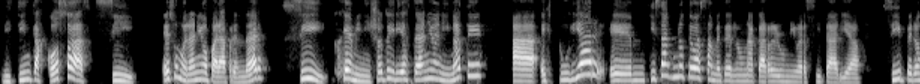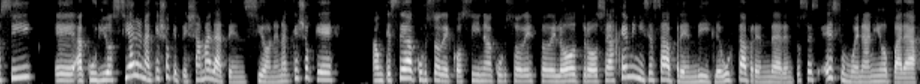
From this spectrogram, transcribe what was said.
distintas cosas? Sí. ¿Es un buen año para aprender? Sí. Géminis, yo te diría este año, animate a estudiar, em, quizás no te vas a meter en una carrera universitaria, ¿sí? Pero sí eh, a curiosear en aquello que te llama la atención, en aquello que, aunque sea curso de cocina, curso de esto, de lo otro, o sea, Géminis es aprendiz, le gusta aprender, entonces es un buen año para,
